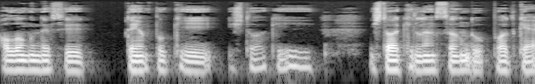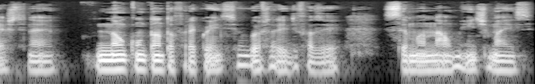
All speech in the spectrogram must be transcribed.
ao longo desse tempo que estou aqui, estou aqui lançando o podcast, né? Não com tanta frequência, eu gostaria de fazer semanalmente, mas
